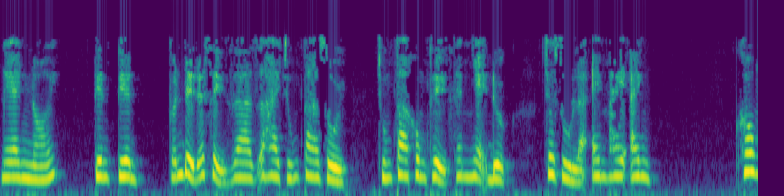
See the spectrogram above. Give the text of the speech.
Nghe anh nói, tiên tiên, vấn đề đã xảy ra giữa hai chúng ta rồi, chúng ta không thể xem nhẹ được, cho dù là em hay anh. Không.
